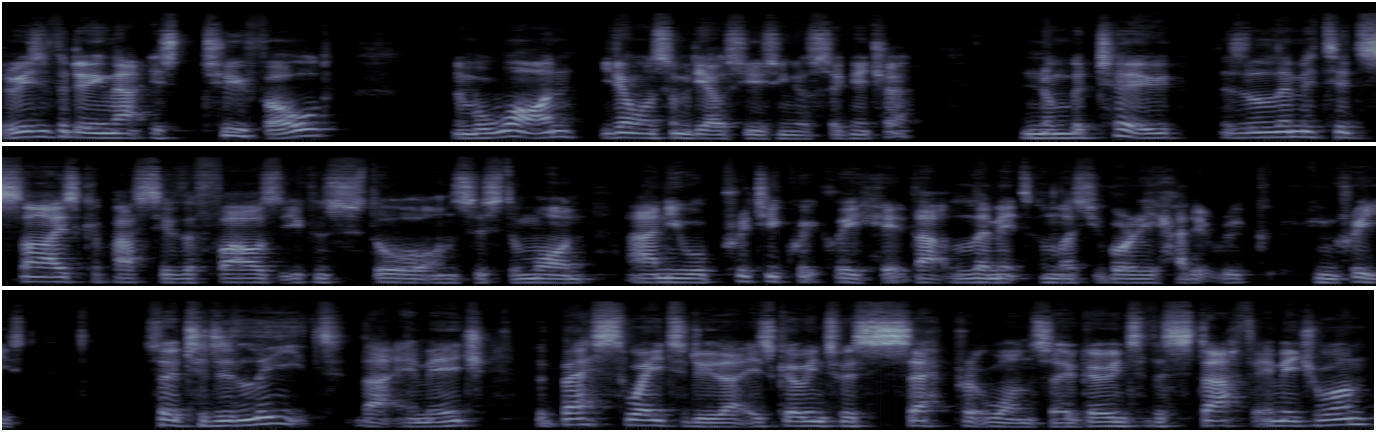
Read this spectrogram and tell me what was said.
The reason for doing that is twofold. Number one, you don't want somebody else using your signature. Number two, there's a limited size capacity of the files that you can store on SystmOne, and you will pretty quickly hit that limit unless you've already had it re- increased. So, to delete that image, the best way to do that is go into a separate one. So, go into the staff image one,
